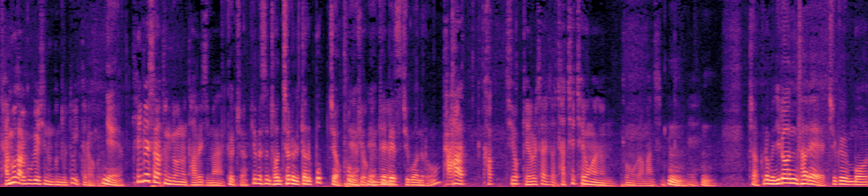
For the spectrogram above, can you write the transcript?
잘못 알고 계시는 분들도 있더라고요. 예, KBS 같은 경우는 다르지만 그렇죠. KBS는 전체를 일단은 뽑죠. 뽑죠. 예, 예, KBS 직원으로. 다 각 지역 계열사에서 자체 채용하는 경우가 많습니다. 음, 예. 음. 자, 그러면 이런 사례 지금 뭐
